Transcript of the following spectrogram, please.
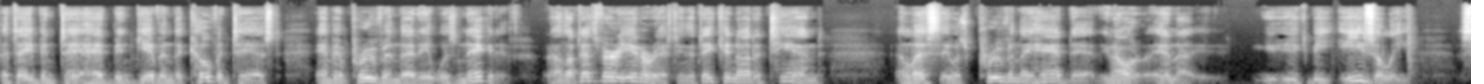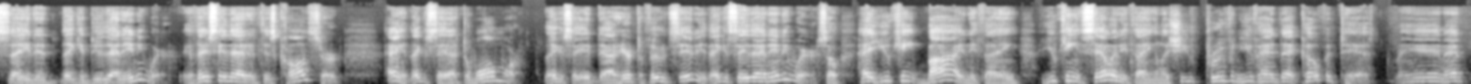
that they been had been given the COVID test and been proven that it was negative. And I thought that's very interesting that they could not attend unless it was proven they had that. You know, and uh, you, you could be easily stated they could do that anywhere. If they say that at this concert, hey, they can say that to Walmart. They can say it down here at the Food City. They can say that anywhere. So, hey, you can't buy anything. You can't sell anything unless you've proven you've had that COVID test. Man, that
